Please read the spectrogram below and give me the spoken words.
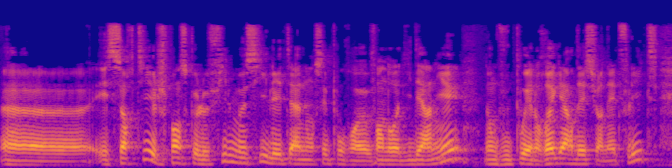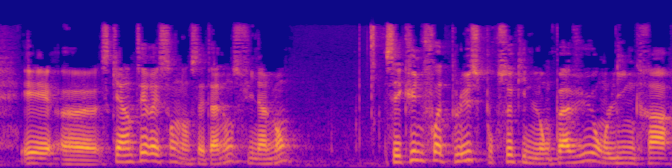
est sorti. Je pense que le film aussi, il était annoncé pour vendredi dernier. Donc vous pouvez le regarder sur Netflix. Et ce qui est intéressant dans cette annonce, finalement, c'est qu'une fois de plus, pour ceux qui ne l'ont pas vu, on linkera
